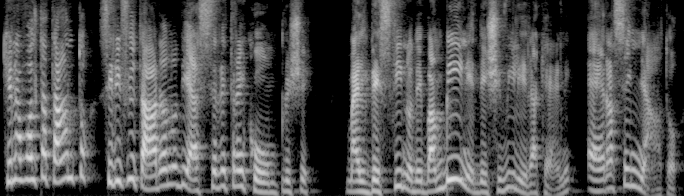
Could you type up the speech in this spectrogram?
che una volta tanto si rifiutarono di essere tra i complici. Ma il destino dei bambini e dei civili iracheni era segnato.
